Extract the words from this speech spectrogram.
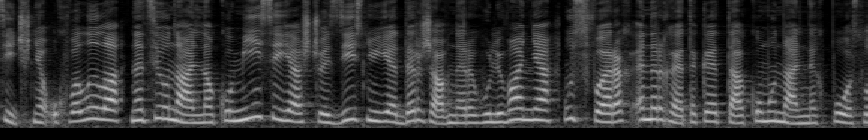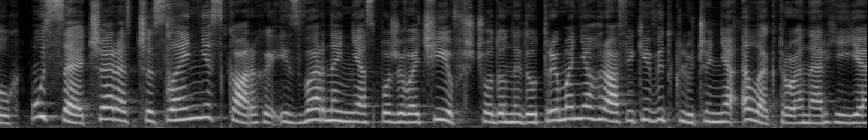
січня ухвалила Національна комісія, що здійснює державне регулювання у сферах енергетики та комунальних послуг. Усе через численні скарги і звернення споживачів щодо недотримання графіків відключення електроенергії.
